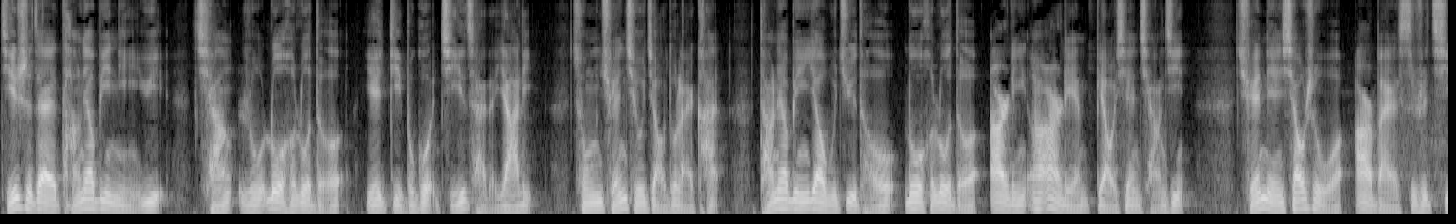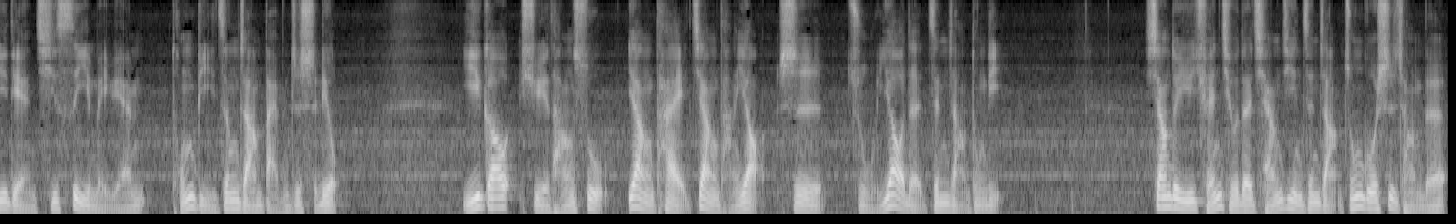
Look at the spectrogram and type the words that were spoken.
即使在糖尿病领域强如诺和诺德，也抵不过集采的压力。从全球角度来看，糖尿病药物巨头诺和诺德2022年表现强劲，全年销售额247.74亿美元，同比增长16%。胰高血糖素样态降糖药是主要的增长动力。相对于全球的强劲增长，中国市场的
